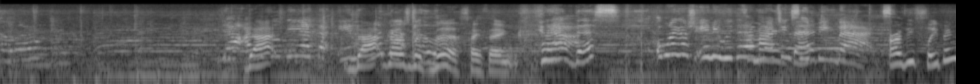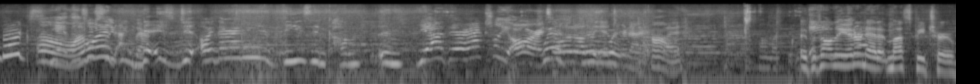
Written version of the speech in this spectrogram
color? Yeah, That- I'm looking at that. Annie, That goes at with color. this, I think. Can I have this? Oh my gosh, Annie, we can have matching bed? sleeping bags. Are these sleeping bags? Oh, Yeah, those I are wanted- sleeping th- bags. is- di- are there any of these in com? In, Yeah, there actually are. I saw it on the Where, where? internet. Oh. but- If it's on the internet, it must be true.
